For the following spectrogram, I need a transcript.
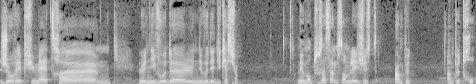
J'aurais pu mettre le niveau de le niveau d'éducation. Mais bon, tout ça, ça me semblait juste un peu un peu trop.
